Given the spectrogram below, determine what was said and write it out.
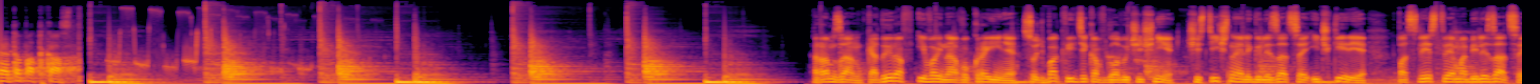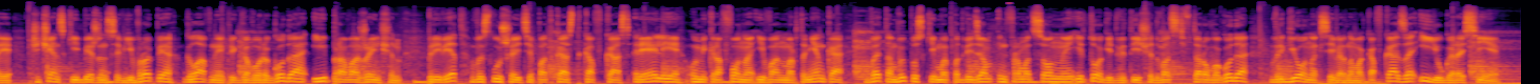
Это подкаст. Рамзан Кадыров и война в Украине. Судьба критиков главы Чечни. Частичная легализация Ичкерии. Последствия мобилизации. Чеченские беженцы в Европе. Главные приговоры года и права женщин. Привет, вы слушаете подкаст «Кавказ. Реалии». У микрофона Иван Мартыненко. В этом выпуске мы подведем информационные итоги 2022 года в регионах Северного Кавказа и Юга России.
